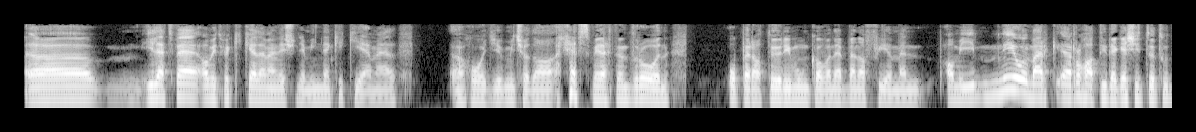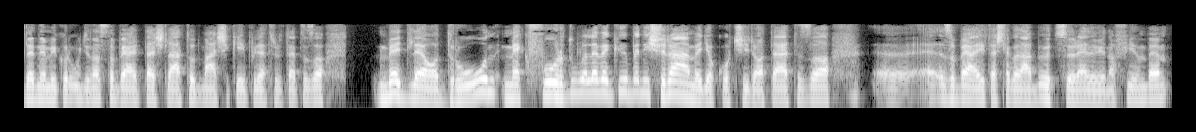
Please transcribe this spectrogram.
Uh, illetve, amit meg ki kell emelni, és ugye mindenki kiemel, hogy micsoda eszméletlen drón operatőri munka van ebben a filmen, ami néhol már rohadt idegesítő tud lenni, amikor ugyanazt a beállítást látod másik épületről, tehát az a megy le a drón, megfordul a levegőben, és rámegy a kocsira, tehát ez a, ez a beállítás legalább ötször előjön a filmben,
